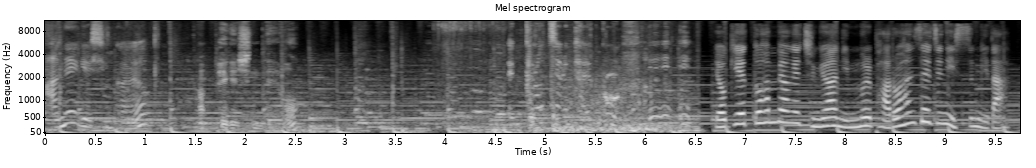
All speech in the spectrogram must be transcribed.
안에 계신가요? 앞에 계신데요. 네, 크러치를 밟고 여기에 또 한 명의 중요한 인물 바로 한세진이 있습니다.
